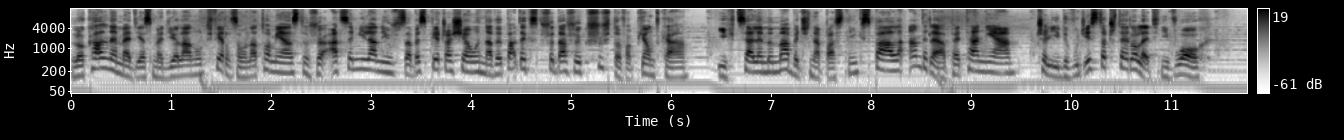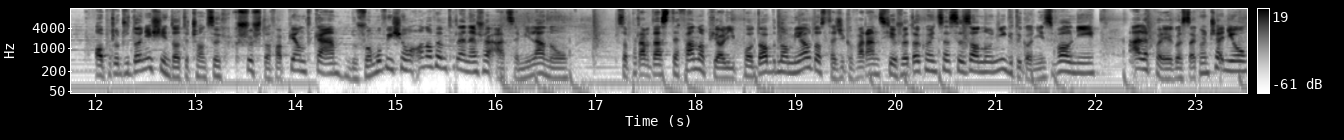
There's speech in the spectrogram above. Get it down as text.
Lokalne media z Mediolanu twierdzą natomiast, że AC Milan już zabezpiecza się na wypadek sprzedaży Krzysztofa Piątka. Ich celem ma być napastnik Spal Andrea Petania, czyli 24-letni Włoch. Oprócz doniesień dotyczących Krzysztofa Piątka, dużo mówi się o nowym trenerze AC Milanu. Co prawda Stefano Pioli podobno miał dostać gwarancję, że do końca sezonu nigdy go nie zwolni, ale po jego zakończeniu,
